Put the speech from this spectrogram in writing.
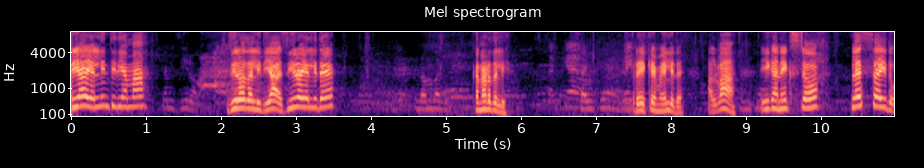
ಪ್ರಿಯಾ, ಎಲ್ಲಿ ನಿಂತಿದ್ಯಮ್ಮ? ಝೀರೋದಲ್ಲಿದೆಯಾ? ಝೀರೋ ಎಲ್ಲಿದೆ? ಕನ್ನಡದಲ್ಲಿ. ರೇಖೆ ಮೇಲಿದೆ. ಅಲ್ವಾ? ಈಗ ನೆಕ್ಸ್ಟು ಪ್ಲಸ್ ಐದು.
